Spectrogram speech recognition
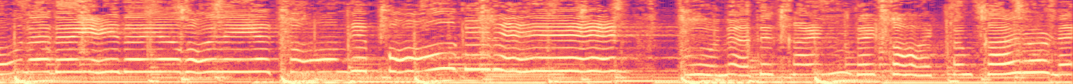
உனது இதய ஒலிய தோங்கி போகிறேன். உனது கருணை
